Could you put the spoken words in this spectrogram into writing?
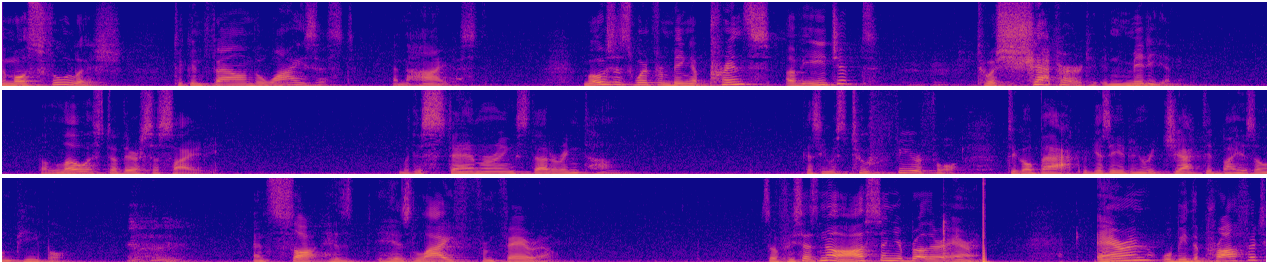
the most foolish to confound the wisest and the highest. Moses went from being a prince of Egypt to a shepherd in Midian, the lowest of their society, with his stammering, stuttering tongue, because he was too fearful to go back because he had been rejected by his own people and sought his, his life from Pharaoh. So if he says, No, I'll send your brother Aaron. Aaron will be the prophet.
